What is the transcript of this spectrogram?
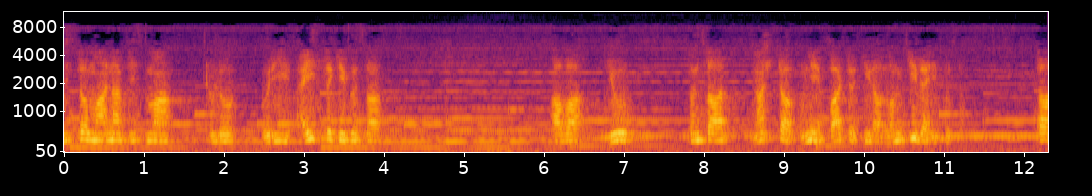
विश्व मानव जिसमा ठुलो हुरी आइसकेको छ अब यो संसार नष्ट होने बाटोतिर तीर त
